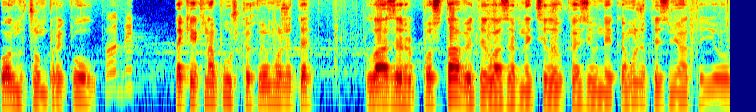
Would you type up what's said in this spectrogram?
Он в чому прикол. Так як на пушках ви можете лазер поставити, лазерний цілевказівник, а можете зняти його.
